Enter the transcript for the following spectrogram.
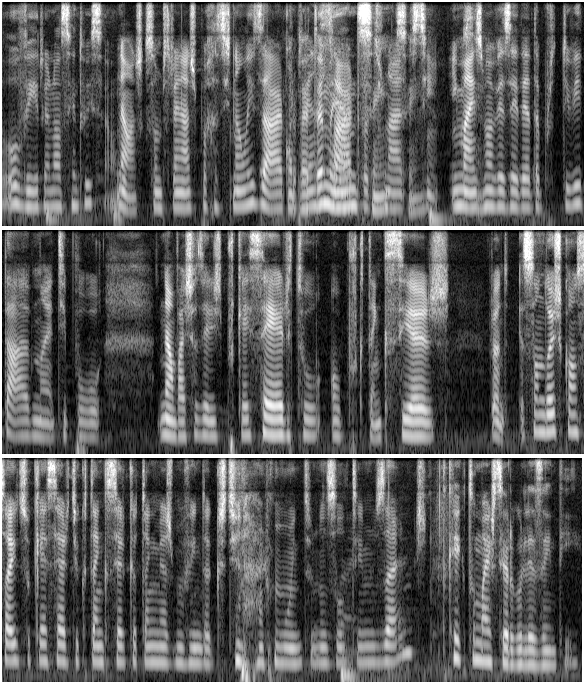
ouvir a nossa intuição. Não, acho que somos treinados para racionalizar, para pensar, para sim, tornar, sim. sim. E mais sim. uma vez a ideia da produtividade, não é? Tipo, não vais fazer isto porque é certo ou porque tem que ser. Pronto, são dois conceitos, o que é certo e o que tem que ser, que eu tenho mesmo vindo a questionar muito nos últimos anos. De que é que tu mais te orgulhas em ti?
